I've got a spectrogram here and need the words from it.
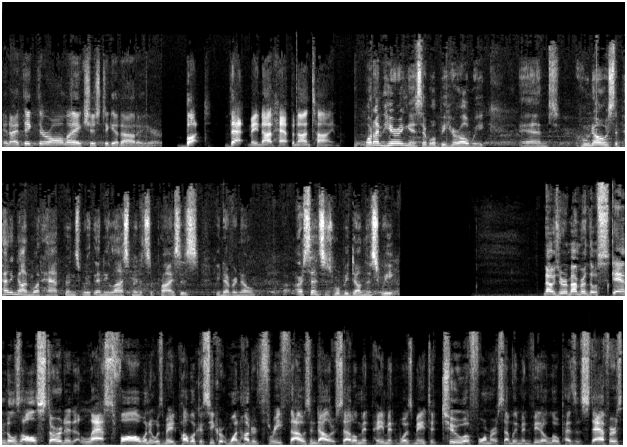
And I think they're all anxious to get out of here. But that may not happen on time. What I'm hearing is that we'll be here all week. And who knows, depending on what happens with any last minute surprises, you never know. Our census will be done this week. Now, as you remember, those scandals all started last fall when it was made public a secret $103,000 settlement payment was made to two of former Assemblyman Vito Lopez's staffers,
